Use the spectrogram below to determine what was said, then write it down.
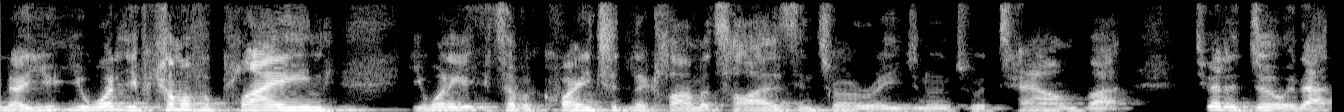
you know, you, you want, you've come off a plane, you want to get yourself acquainted and acclimatized into a region or into a town, but to be able to do it without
